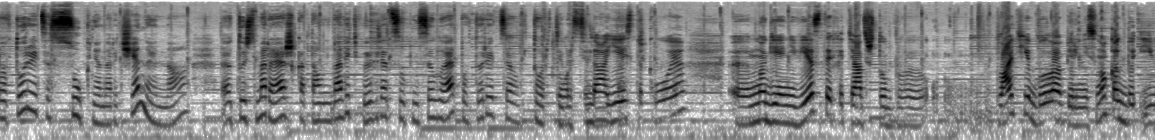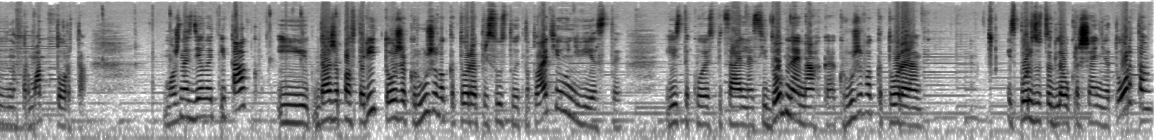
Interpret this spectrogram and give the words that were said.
повторюється сукня нареченої на е, тобто мережка, там навіть вигляд сукні, силует повторюється в торті. Торте. весільному. Да, Так есть що- такое. Э, Многие невесты хотят, чтобы э, платье было перенесено как бы и на формат торта. Можно сделать и так, и даже повторить тоже кружево, которое присутствует на платье у невесты. Есть такое специальное съедобное мягкое кружево, которое используется для украшения торта.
